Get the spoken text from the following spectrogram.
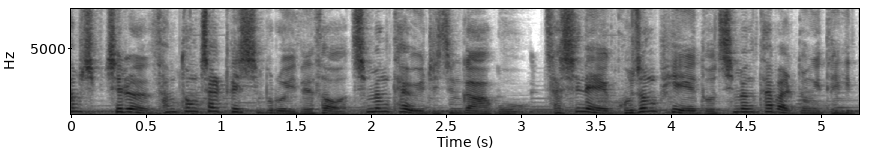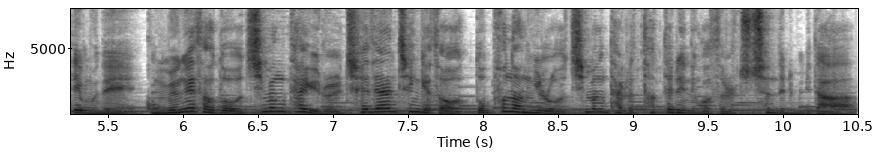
37은 3통찰 패시브로 인해서 치명타율이 증가하고 자신의 고정 피해에도 치명타 발동이 되기 때문에 공명에서도 치명타율을 최대한 챙겨서 높은 확률로 치명타를 터뜨리는 것을 추천드립니다.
